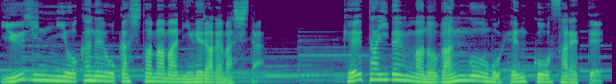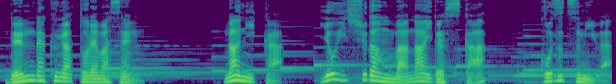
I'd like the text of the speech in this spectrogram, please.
友人にお金を貸したまま逃げられました。携帯電話の番号も変更されて連絡が取れません。何か良い手段はないですか？小包は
